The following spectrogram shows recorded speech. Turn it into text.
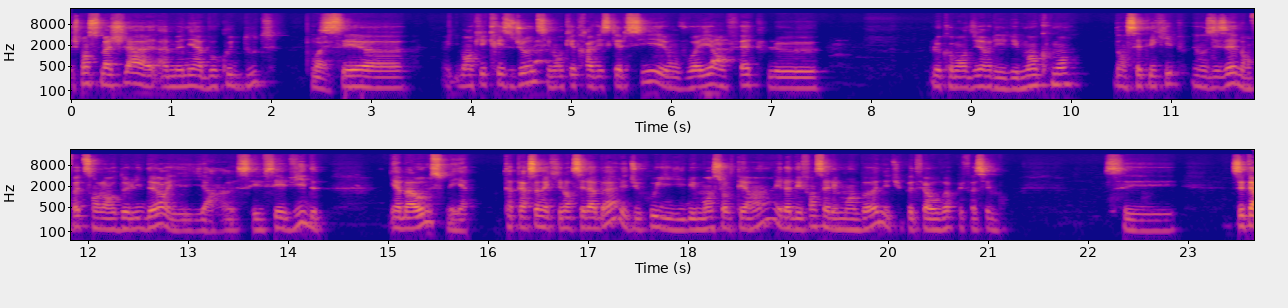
je pense que ce match-là a, mené à beaucoup de doutes. C'est, euh, il manquait Chris Jones, il manquait Travis Kelsey, et on voyait en fait le, le comment dire, les, manquements dans cette équipe. Et on se disait, en fait, sans leurs deux leaders, il y a, c'est, vide. Il y a Mahomes, mais il y a personne à qui lancer la balle, et du coup, il, est moins sur le terrain, et la défense, elle est moins bonne, et tu peux te faire ouvrir plus facilement. C'est. C'était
